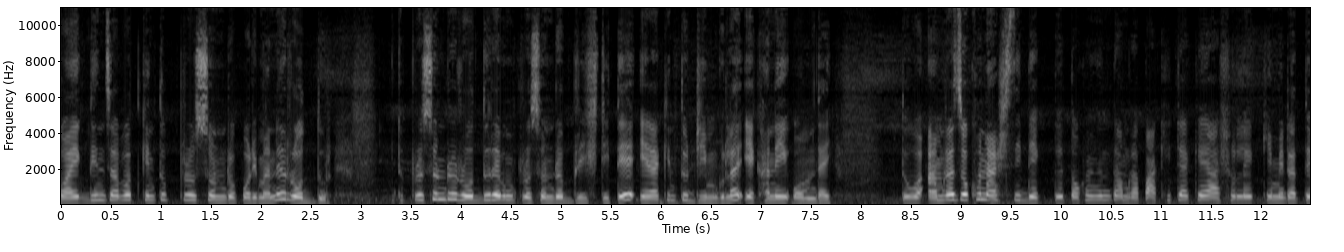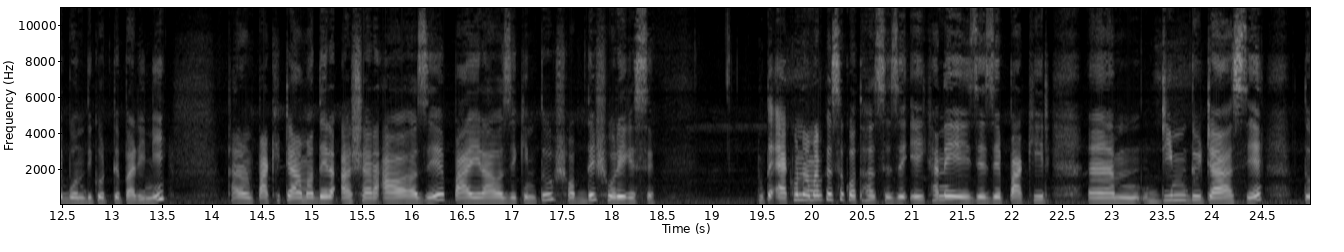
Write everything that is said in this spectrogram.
কয়েকদিন যাবৎ কিন্তু প্রচণ্ড পরিমাণে রোদ্দুর। তো প্রচণ্ড রোদ্দুর এবং প্রচণ্ড বৃষ্টিতে এরা কিন্তু ডিমগুলা এখানেই ওম দেয়। তো আমরা যখন আসছি দেখতে, তখন কিন্তু আমরা পাখিটাকে আসলে ক্যামেরাতে বন্দি করতে পারিনি। কারণ পাখিটা আমাদের আসার আওয়াজে, পায়ের আওয়াজে কিন্তু শব্দে সরে গেছে। তো এখন আমার কাছে কথা হচ্ছে যে এইখানে এই যে যে পাখির ডিম দুইটা আছে, তো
